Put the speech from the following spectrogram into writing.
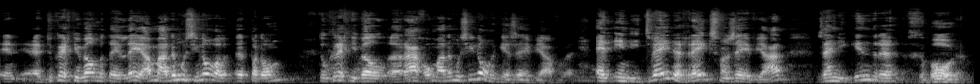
en, en toen kreeg hij wel meteen Lea, maar dan moest hij nog wel, eh, pardon. Toen kreeg hij wel Rachel, maar dan moest hij nog een keer zeven jaar voor En in die tweede reeks van zeven jaar zijn die kinderen geboren.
